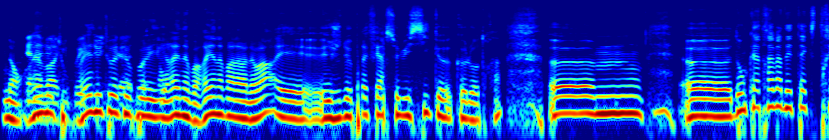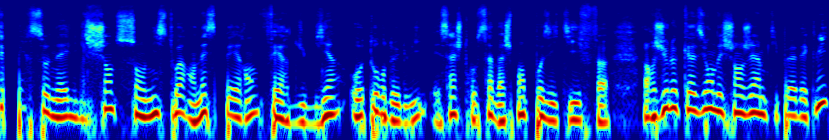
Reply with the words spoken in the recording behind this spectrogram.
Non, Rien du tout, rien du tout avec le politique, politique, euh, rien à voir, rien à voir, rien à voir, et, et je préfère celui-ci que, que l'autre. hein. Euh, euh, donc à travers des textes très personnels, il chante son histoire en espérant faire du bien autour de lui, et ça je trouve ça vachement positif. Alors j'ai eu l'occasion d'échanger un petit peu avec lui.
